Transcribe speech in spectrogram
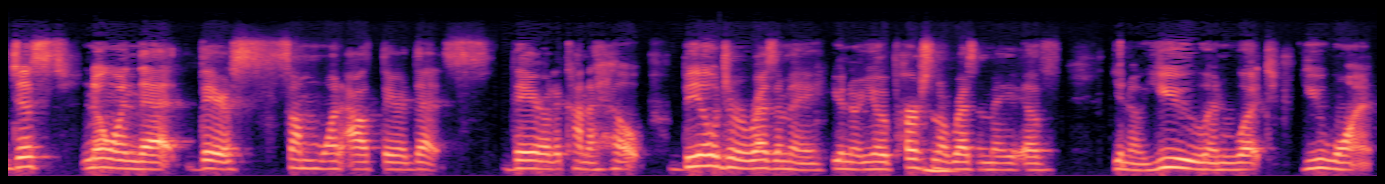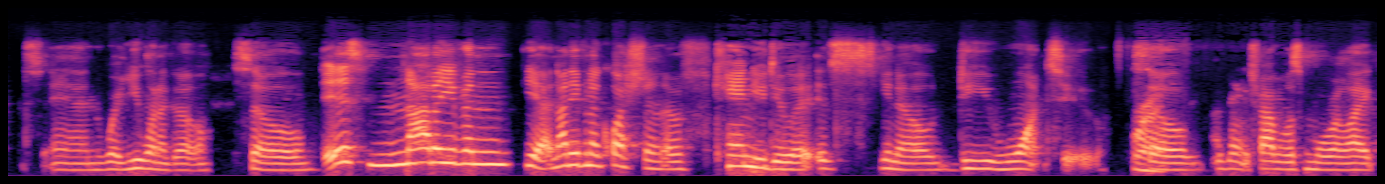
just knowing that there's someone out there that's there to kind of help build your resume, you know, your personal mm-hmm. resume of you know you and what you want and where you want to go. So it's not even yeah not even a question of can you do it. It's you know do you want to? Right. so i think travel is more like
